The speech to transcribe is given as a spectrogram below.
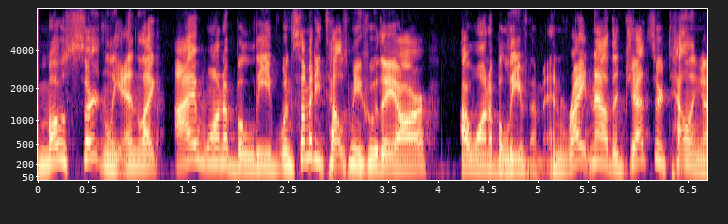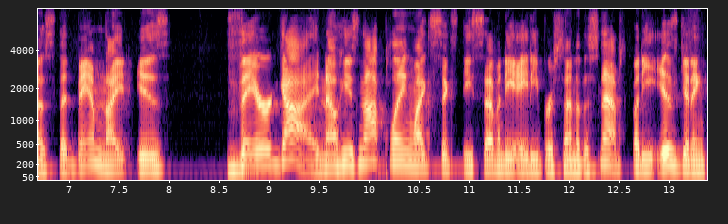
most certainly, and like I want to believe when somebody tells me who they are, I want to believe them. And right now, the Jets are telling us that Bam Knight is their guy. Now, he's not playing like 60, 70, 80% of the snaps, but he is getting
